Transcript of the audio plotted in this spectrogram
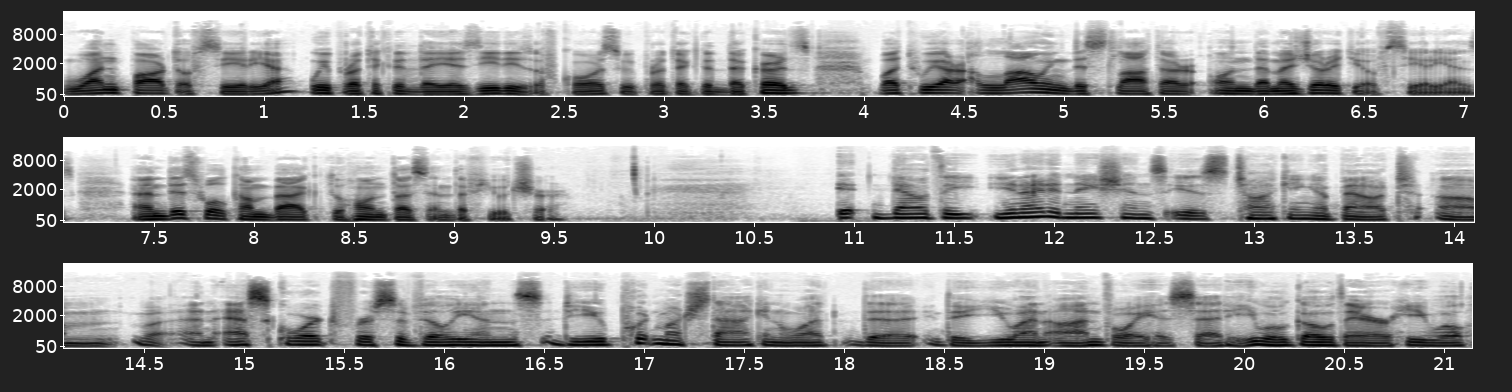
one part of Syria. We protected the Yazidis, of course, we protected the Kurds, but we are allowing this slaughter on the majority of Syrians. And this will come back to haunt us in the future. It, now, the United Nations is talking about um, an escort for civilians. Do you put much stock in what the, the UN envoy has said? He will go there, he will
